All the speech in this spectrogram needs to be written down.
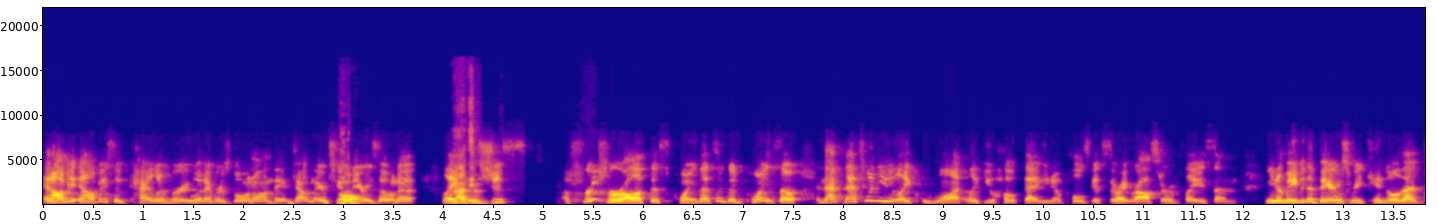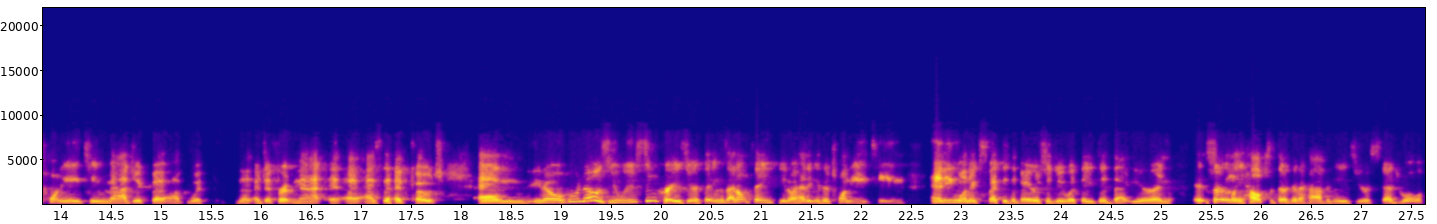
and obviously, obviously Kyler Murray, whatever's going on down there too oh, in Arizona, like it's a, just a free for all at this point. That's a good point. So, and that that's when you like want like you hope that you know Poles gets the right roster in place, and you know maybe the Bears rekindle that 2018 magic, but uh, with the, a different Matt uh, as the head coach. And you know who knows? You we've seen crazier things. I don't think you know heading into 2018 anyone expected the Bears to do what they did that year, and it certainly helps that they're going to have an easier schedule.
